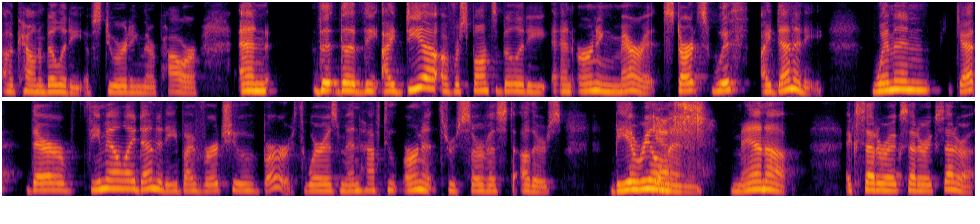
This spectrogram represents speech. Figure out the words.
accountability of stewarding their power. And the the the idea of responsibility and earning merit starts with identity. Women get their female identity by virtue of birth, whereas men have to earn it through service to others. Be a real Yes. man, man up, et cetera, et cetera, et cetera.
